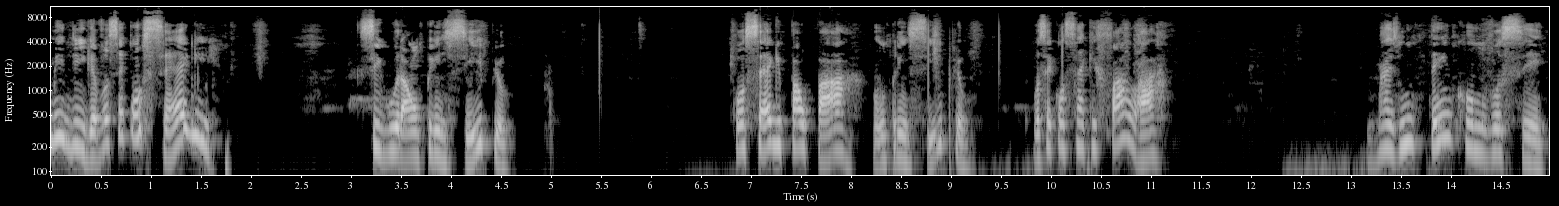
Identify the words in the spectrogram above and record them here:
Me diga, você consegue segurar um princípio? Consegue palpar um princípio? Você consegue falar. Mas não tem como você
